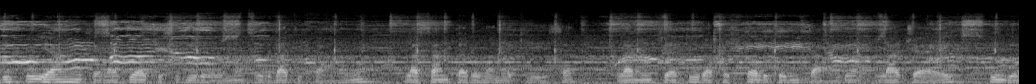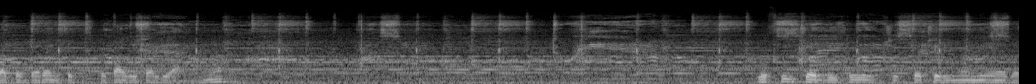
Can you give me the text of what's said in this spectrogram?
di cui anche la diocesi di Roma il Vaticano, la Santa Romana Chiesa, l'Annunziatura Apostolica in Italia, la CEI, quindi la Conferenza Episcopale Italiana, l'ufficio liturgico cerimoniere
